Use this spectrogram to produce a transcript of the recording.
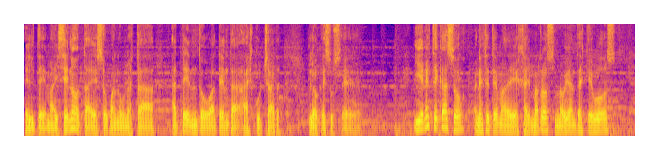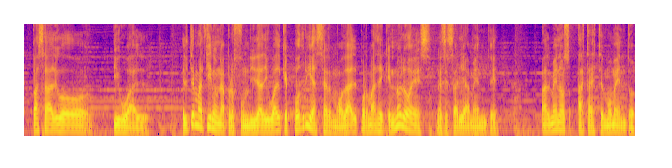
el tema. Y se nota eso cuando uno está atento o atenta a escuchar lo que sucede. Y en este caso, en este tema de Jaime Ross, y me voy antes que vos, pasa algo igual. El tema tiene una profundidad igual que podría ser modal, por más de que no lo es necesariamente. Al menos hasta este momento.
